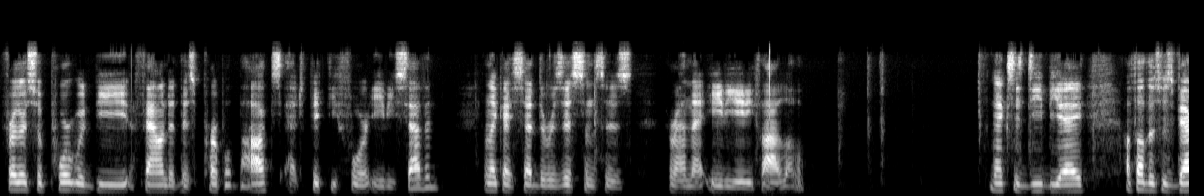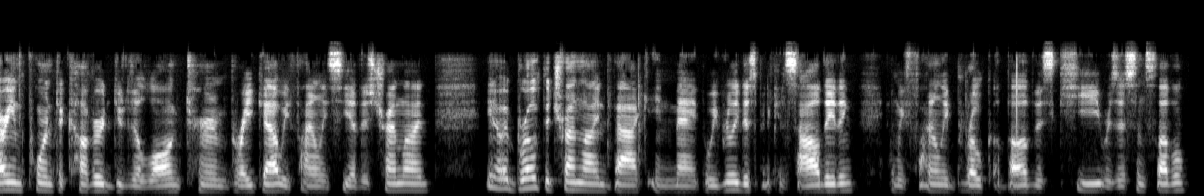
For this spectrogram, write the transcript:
Further support would be found at this purple box at 54.87. And like I said, the resistance is around that 80.85 level. Next is DBA. I thought this was very important to cover due to the long-term breakout we finally see of this trend line you know, it broke the trend line back in May, but we've really just been consolidating and we finally broke above this key resistance level.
